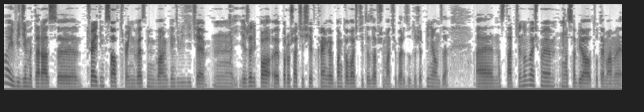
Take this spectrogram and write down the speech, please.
No i widzimy teraz e, Trading Software, Investment Bank, więc widzicie, mm, jeżeli e, poruszacie się w kręgach bankowości, to zawsze macie bardzo duże pieniądze e, na starcie. No weźmy sobie, o tutaj mamy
